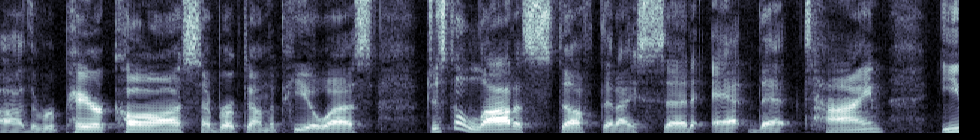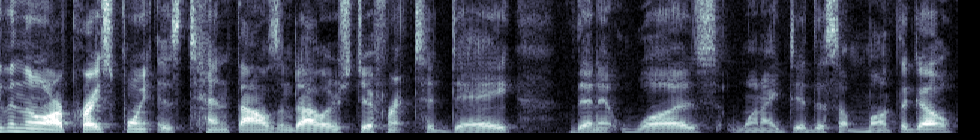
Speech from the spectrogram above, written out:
uh, the repair costs, I broke down the POS, just a lot of stuff that I said at that time. Even though our price point is $10,000 different today than it was when I did this a month ago,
